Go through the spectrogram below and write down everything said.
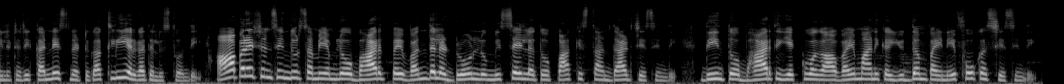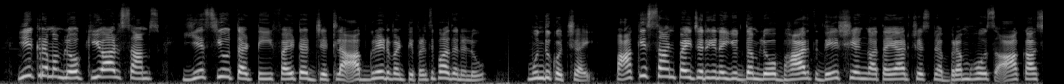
మిలిటరీ కన్నేసినట్టుగా క్లియర్గా తెలుస్తోంది. ఆపరేషన్ సింధూర్ సమయంలో భారత్ పై వందల డ్రోన్లు మిస్సైళ్ళతో పాకిస్తాన్ దాడి చేసింది. దీంతో భారత్ ఎక్కువగా వైమానిక యుద్ధంపైనే ఫోకస్ చేసింది. ఈ క్రమంలో QR SAMs SU thirty fighter జెట్ల అప్గ్రేడ్ వంటి ప్రతిపాదనలు ముందుకొచ్చాయి. పాకిస్తాన్పై జరిగిన యుద్ధంలో భారత్ దేశీయంగా తయారు చేసిన బ్రహ్మోస్ ఆకాశ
